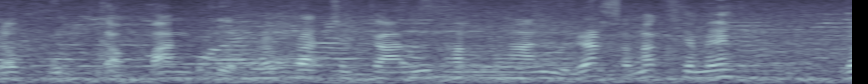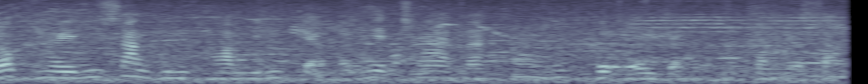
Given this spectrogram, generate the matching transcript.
แล้วคุณกลับบ้านเกิดรับราชการหรือทำงานอยู่รัฐสำนักใช่ไหมแล้วใครที่สร้างคุณความดีแก่ประเทศชาตินะคือองค์จะต้องจะสั่ง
